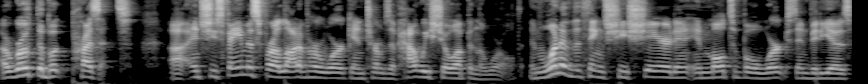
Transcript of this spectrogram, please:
uh, wrote the book Present. Uh, and she's famous for a lot of her work in terms of how we show up in the world. And one of the things she shared in, in multiple works and videos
